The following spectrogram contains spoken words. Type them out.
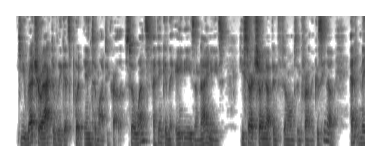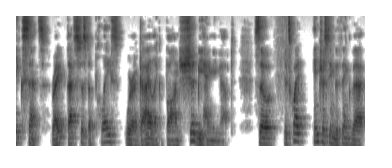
he retroactively gets put into Monte Carlo. So once, I think in the 80s and 90s, he starts showing up in films in front of the casino and it makes sense, right? That's just a place where a guy like Bond should be hanging out. So it's quite interesting to think that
